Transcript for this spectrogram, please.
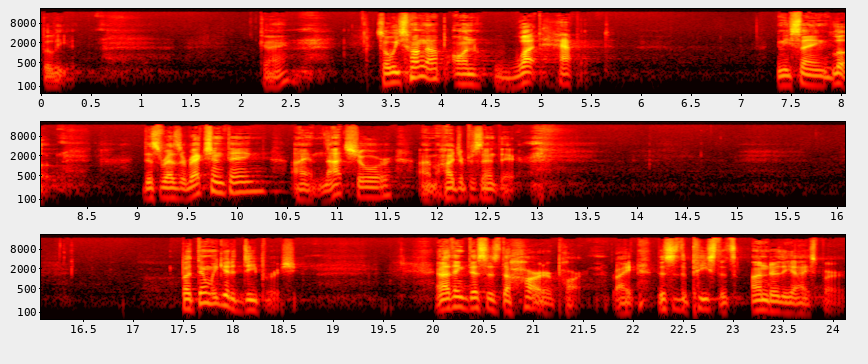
believe it. Okay? So he's hung up on what happened. And he's saying, look, this resurrection thing, I am not sure I'm 100% there. But then we get a deeper issue. And I think this is the harder part, right? This is the piece that's under the iceberg.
